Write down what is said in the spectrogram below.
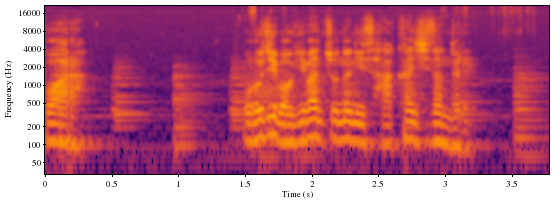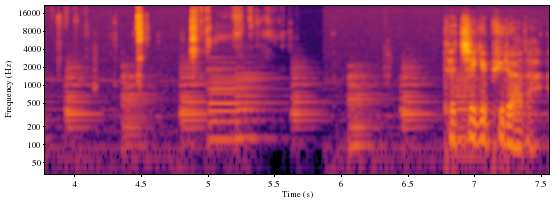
보아라. 오로지 먹이만 쫓는 이 사악한 시선들을. 대책이 필요하다.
